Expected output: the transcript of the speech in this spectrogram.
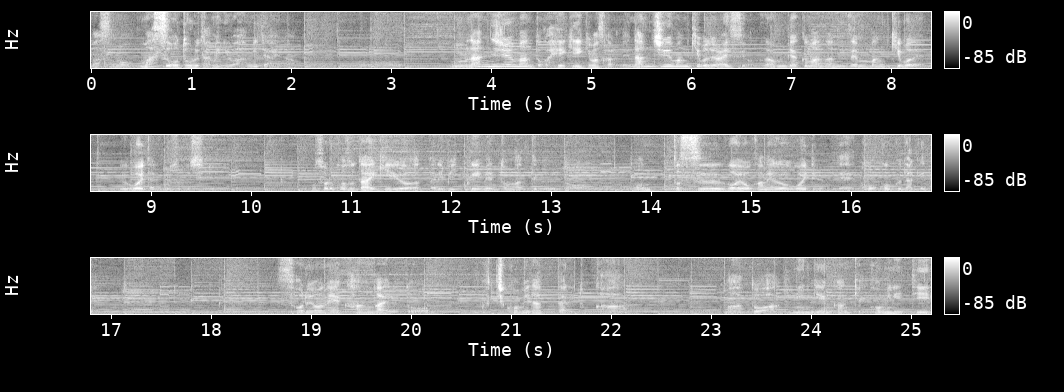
まあそのマスを取るためにはみたいな。もう何十万とか平気でいきますからね。何十万規模じゃないですよ。何百万何千万規模で動いたりもするし。それこそ大企業だったりビッグイベントになってくるとほんとすごいお金が動いてるんで広告だけで。それをね考えると口コミだったりとか、まあ、あとは人間関係コミュニティ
